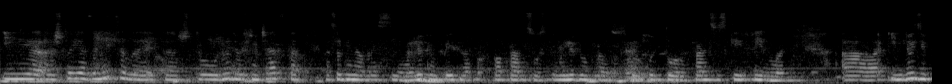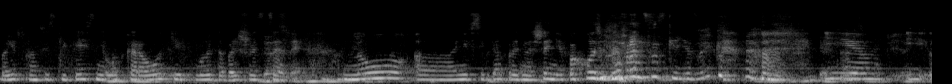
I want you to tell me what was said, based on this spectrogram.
И э, что я заметила, это что люди очень часто, особенно в России, мы любим петь по-французски, мы любим французскую культуру, французские фильмы. А, И люди поют французские песни от караоке вплоть до большой сцены. Но а, не всегда произношение похоже на французский язык. И, и,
